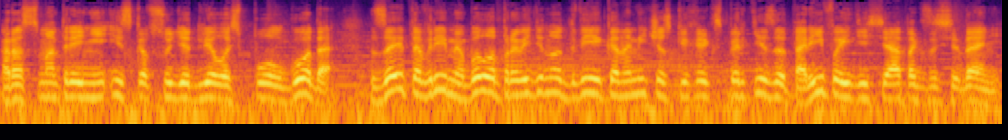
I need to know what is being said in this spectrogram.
Рассмотрение иска в суде длилось полгода. За это время было проведено две экономических экспертизы тарифа и десяток заседаний.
